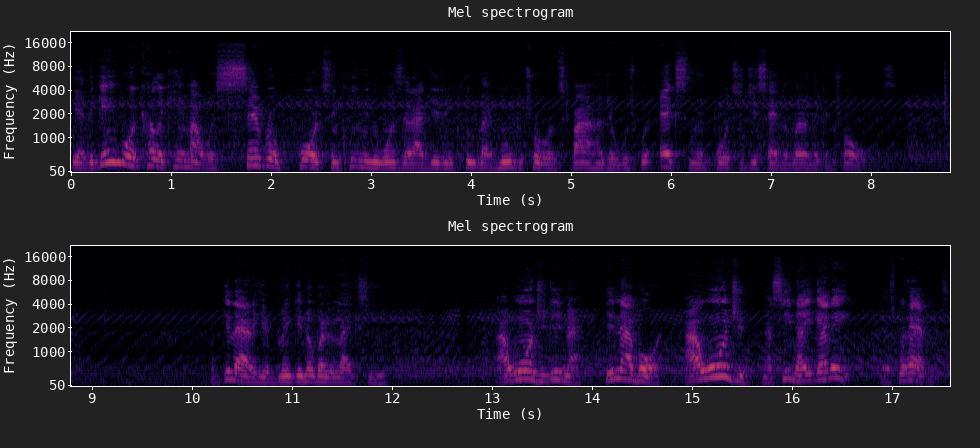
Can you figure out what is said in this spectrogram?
Yeah, the Game Boy Color came out with several ports, including the ones that I did include, like Moon Patrol and Spy Hunter, which were excellent ports. You just had to learn the controls. Get out of here, Blinky. Nobody likes you. I warned you, didn't I? Didn't I, boy? I warned you. Now, see, now you got eight. That's what happens.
